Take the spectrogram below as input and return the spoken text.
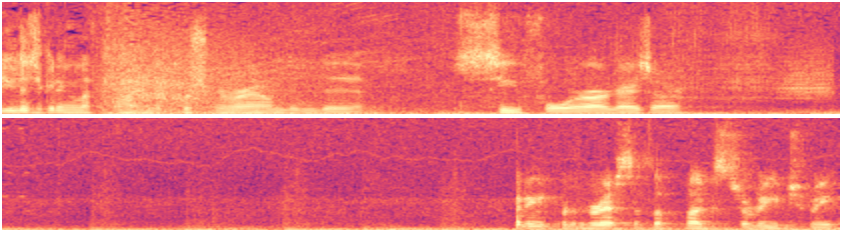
You guys are getting left behind. They're pushing around in the C4. Our guys are. Waiting for the rest of the plugs to reach me.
